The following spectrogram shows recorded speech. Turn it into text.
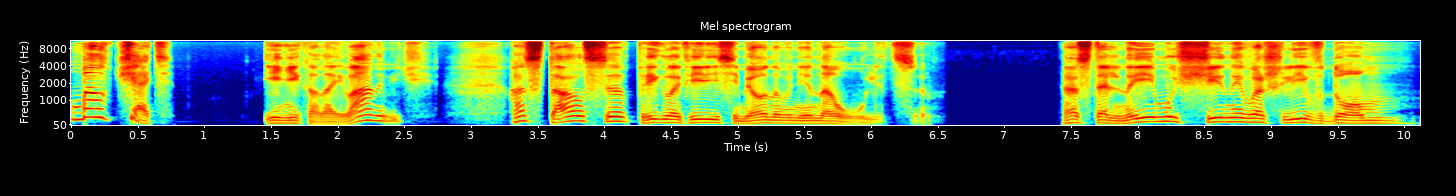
Молчать. И Николай Иванович остался при Глафире Семеновне на улице. Остальные мужчины вошли в дом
